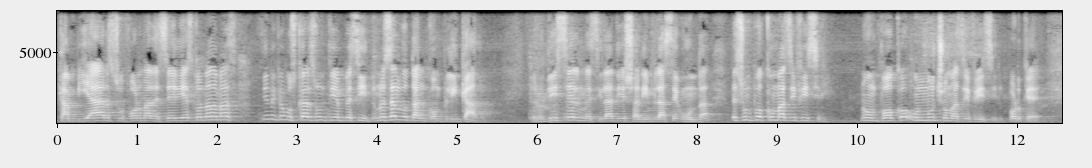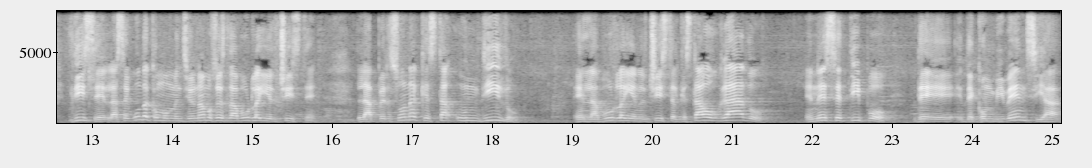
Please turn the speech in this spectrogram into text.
cambiar su forma de ser y esto nada más tiene que buscarse un tiempecito, no es algo tan complicado. Pero dice el Mesilat Yesharim, la segunda, es un poco más difícil. No un poco, un mucho más difícil. ¿Por qué? Dice, la segunda, como mencionamos, es la burla y el chiste. La persona que está hundido en la burla y en el chiste, el que está ahogado en ese tipo de, de convivencia,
